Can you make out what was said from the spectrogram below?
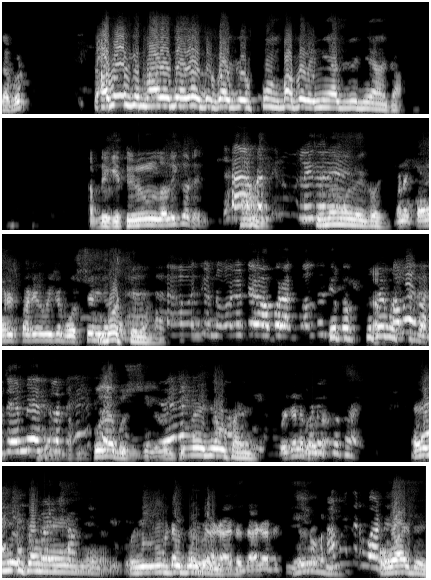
তারপর? মারে দেবে কোন বাপের নিয়ে আসবি নিয়ে আসা। আপনি কি তৃণমূল দলই করেন? হ্যাঁ তৃণমূলে করি। মানে কংগ্রেস পার্টি অফিসে বসছিলাম কোথায় যে ওখানে। এই যে ওই ওয়ার্ডে।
